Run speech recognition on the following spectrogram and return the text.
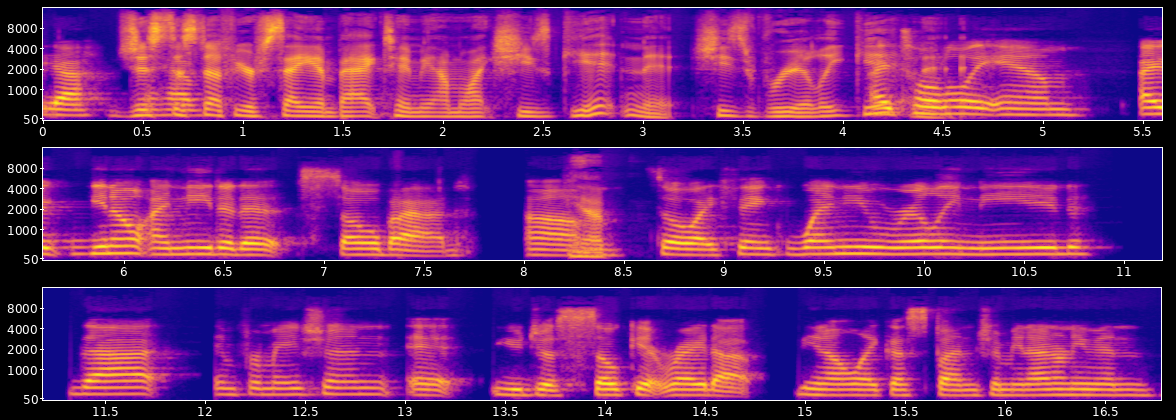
Yeah. Just the stuff you're saying back to me, I'm like, she's getting it. She's really getting it I totally am. I, you know, I needed it so bad. Um, Yep. So I think when you really need that information, it you just soak it right up. You know, like a sponge. I mean, I don't even.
